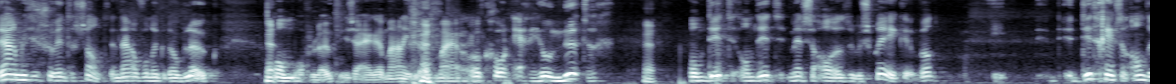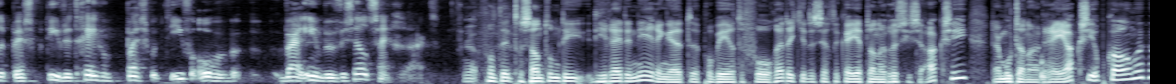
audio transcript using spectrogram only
Daarom is het zo interessant. En daarom vond ik het ook leuk. Om, of leuk, is eigenlijk helemaal niet leuk. maar ook gewoon echt heel nuttig. Ja. Om, dit, om dit met z'n allen te bespreken. Want dit geeft een ander perspectief. Dit geeft een perspectief over waarin we verzeld zijn geraakt. Ik vond het interessant om die, die redeneringen te proberen te volgen. hè. Dat je dus zegt, oké, je hebt dan een Russische actie. Daar moet dan een reactie op komen.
